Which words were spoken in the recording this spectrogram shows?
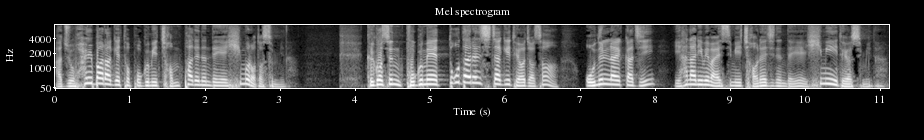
아주 활발하게 더 복음이 전파되는 데에 힘을 얻었습니다. 그것은 복음의 또 다른 시작이 되어져서 오늘날까지 이 하나님의 말씀이 전해지는 데에 힘이 되었습니다.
